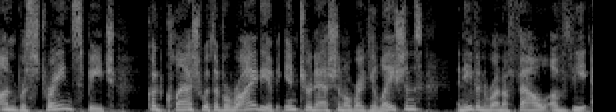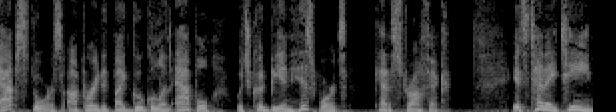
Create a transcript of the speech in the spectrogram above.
unrestrained speech could clash with a variety of international regulations and even run afoul of the app stores operated by Google and Apple, which could be, in his words, catastrophic. It's 1018.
